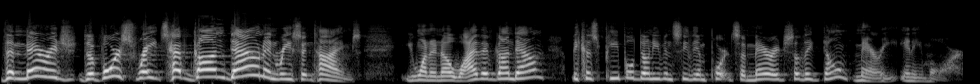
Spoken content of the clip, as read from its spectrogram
the marriage divorce rates have gone down in recent times. You want to know why they've gone down? Because people don't even see the importance of marriage, so they don't marry anymore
